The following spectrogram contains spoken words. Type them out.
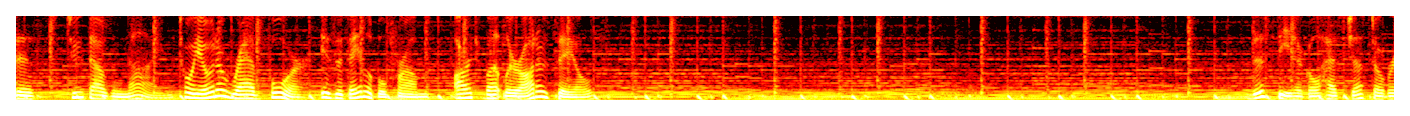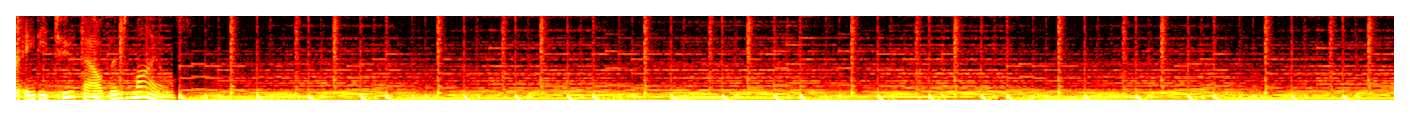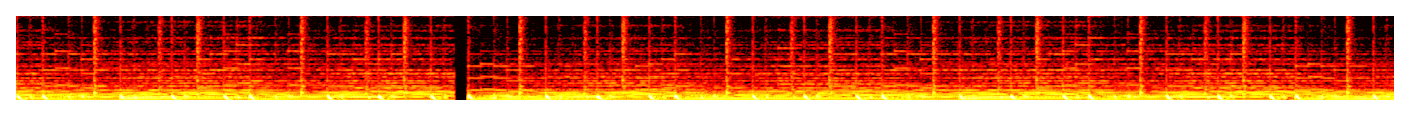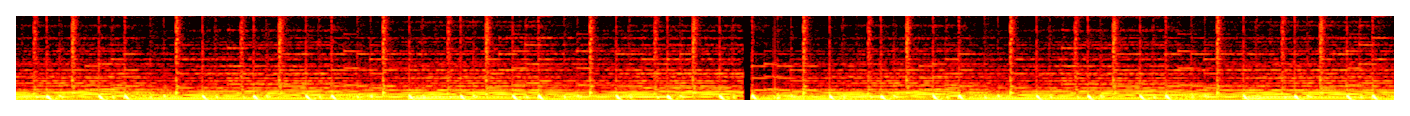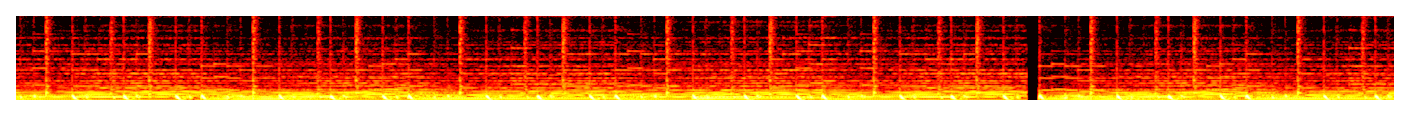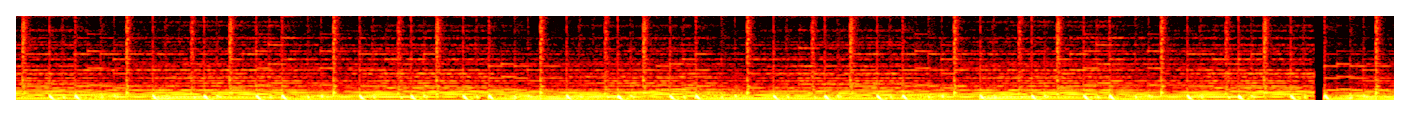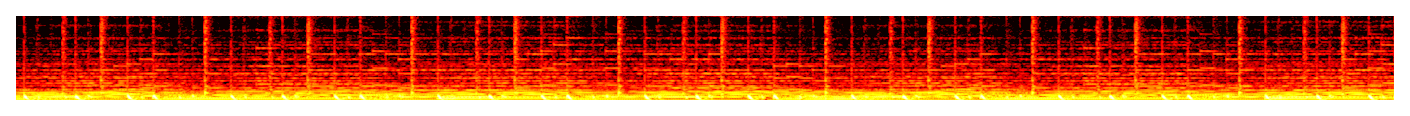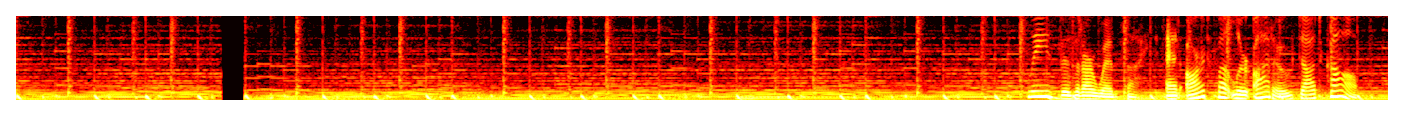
This 2009 Toyota RAV4 is available from Art Butler Auto Sales. This vehicle has just over 82,000 miles. Please visit our website at artbutlerauto.com.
